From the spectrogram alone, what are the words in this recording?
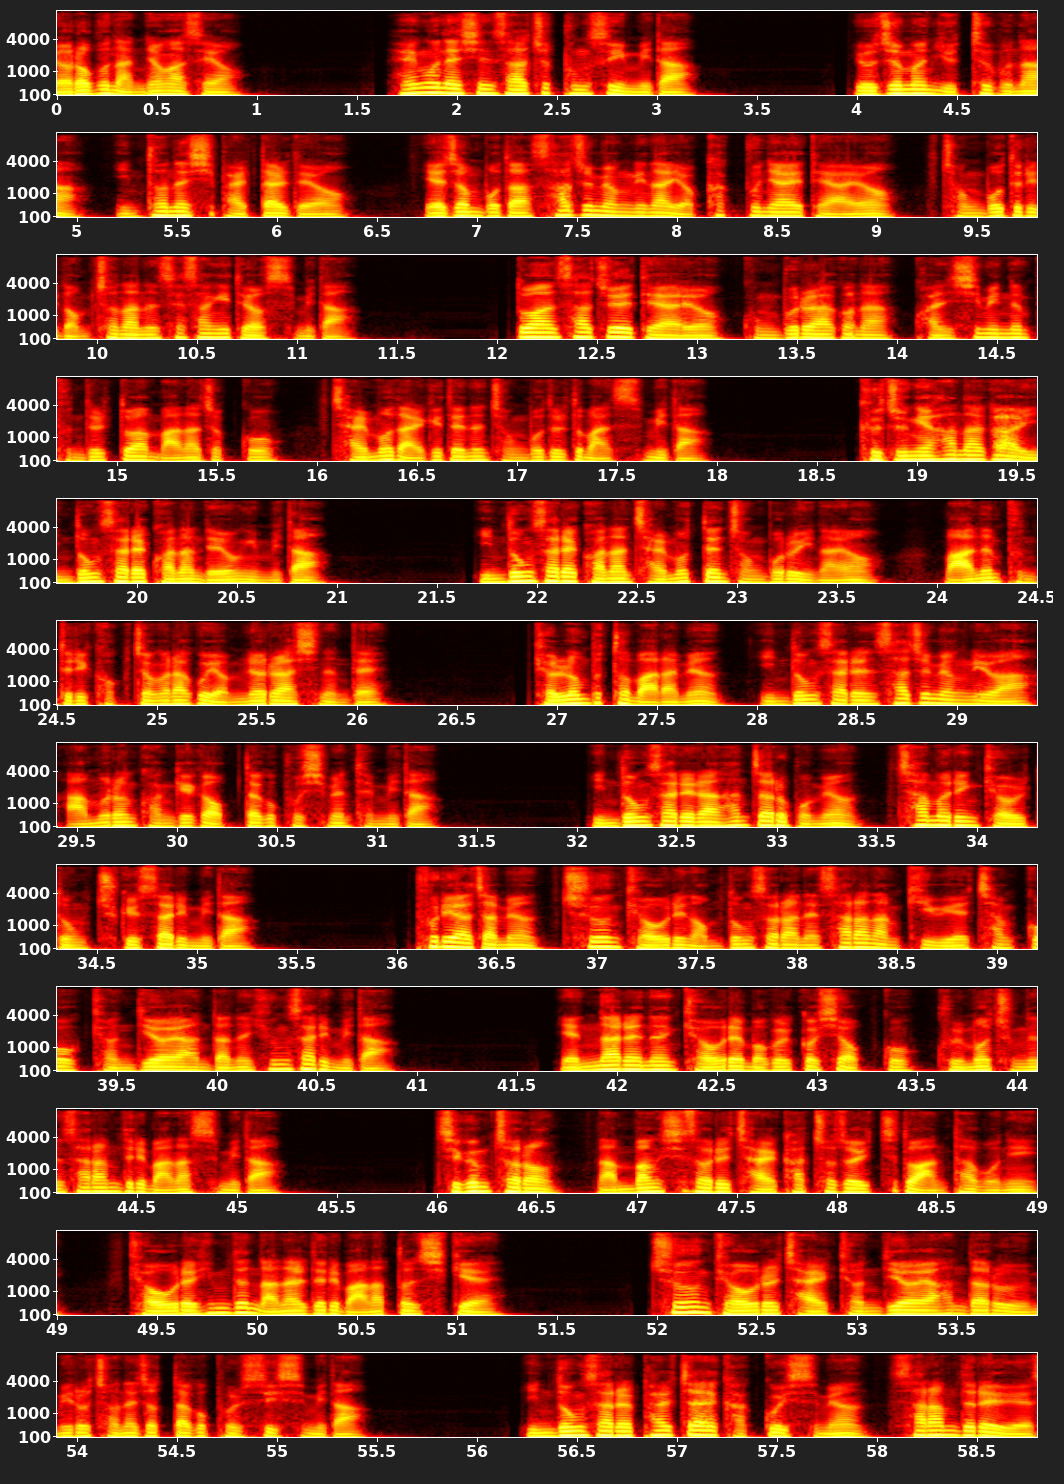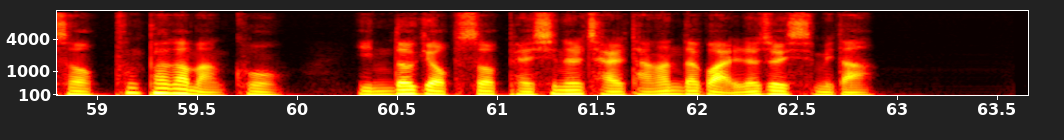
여러분 안녕하세요. 행운의 신사 주풍수입니다. 요즘은 유튜브나 인터넷이 발달되어 예전보다 사주명리나 역학 분야에 대하여 정보들이 넘쳐나는 세상이 되었습니다. 또한 사주에 대하여 공부를 하거나 관심 있는 분들 또한 많아졌고 잘못 알게 되는 정보들도 많습니다. 그 중에 하나가 인동살에 관한 내용입니다. 인동살에 관한 잘못된 정보로 인하여 많은 분들이 걱정을 하고 염려를 하시는데 결론부터 말하면 인동살은 사주명리와 아무런 관계가 없다고 보시면 됩니다. 인동살이란 한자로 보면 참을인 겨울동 죽일살입니다. 풀이하자면 추운 겨울인 엄동설 안에 살아남기 위해 참고 견디어야 한다는 흉살입니다. 옛날에는 겨울에 먹을 것이 없고 굶어 죽는 사람들이 많았습니다. 지금처럼 난방시설이 잘 갖춰져 있지도 않다 보니 겨울에 힘든 나날들이 많았던 시기에 추운 겨울을 잘 견디어야 한다로 의미로 전해졌다고 볼 수 있습니다. 인동살을 팔자에 갖고 있으면 사람들에 의해서 풍파가 많고 인덕이 없어 배신을 잘 당한다고 알려져 있습니다.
